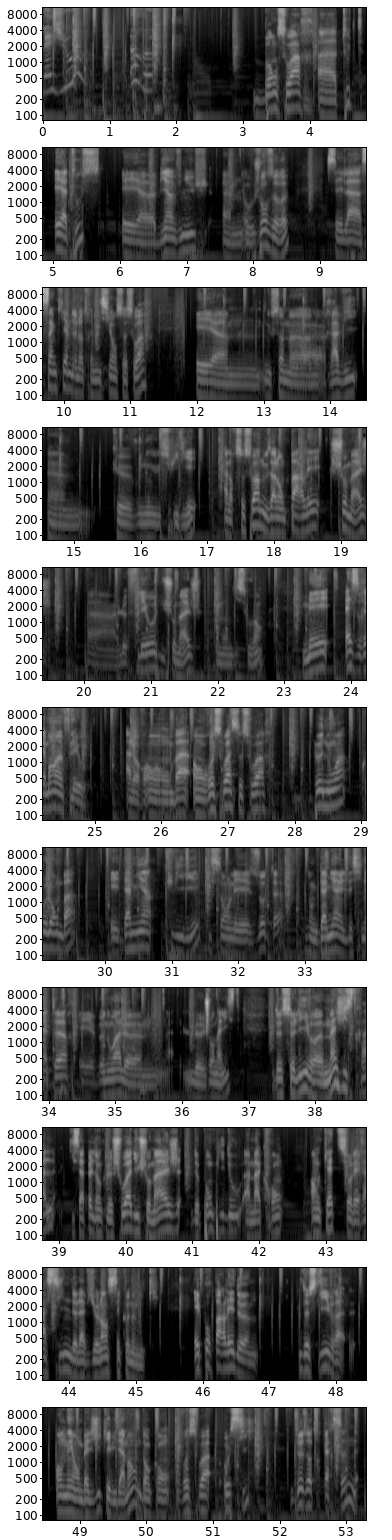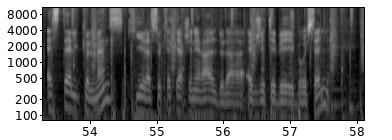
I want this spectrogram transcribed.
Les jours heureux. Bonsoir à toutes et à tous et euh, bienvenue euh, aux Jours Heureux. C'est la cinquième de notre émission ce soir et euh, nous sommes ravis que vous nous suiviez. Alors ce soir, nous allons parler chômage, le fléau du chômage, comme on dit souvent. Mais est-ce vraiment un fléau? Alors on va, on reçoit ce soir Benoît Colomba et Damien Cuvillier, qui sont les auteurs. Donc Damien est le dessinateur et Benoît le, le journaliste de ce livre magistral qui s'appelle donc Le choix du chômage de Pompidou à Macron, enquête sur les racines de la violence économique. Et pour parler de, de ce livre, on est en Belgique évidemment, donc on reçoit aussi deux autres personnes, Estelle Kullmans, qui est la secrétaire générale de la FGTB Bruxelles,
